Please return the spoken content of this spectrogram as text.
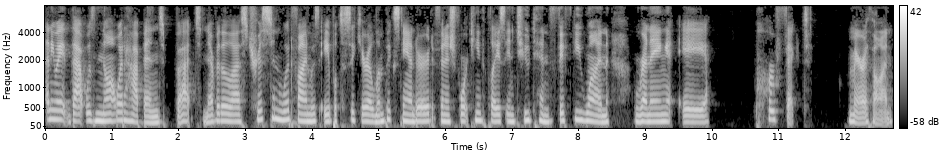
Anyway, that was not what happened, but nevertheless, Tristan Woodfine was able to secure Olympic standard, finish 14th place in 210.51, running a perfect marathon.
